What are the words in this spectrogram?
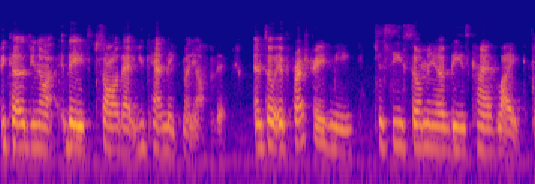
because, you know, they saw that you can make money off of it. And so it frustrated me to see so many of these kind of like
